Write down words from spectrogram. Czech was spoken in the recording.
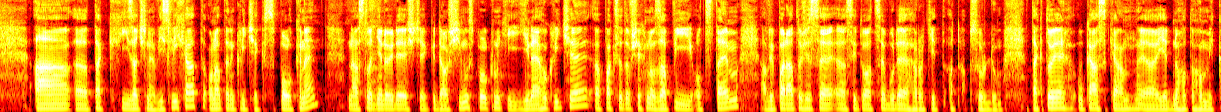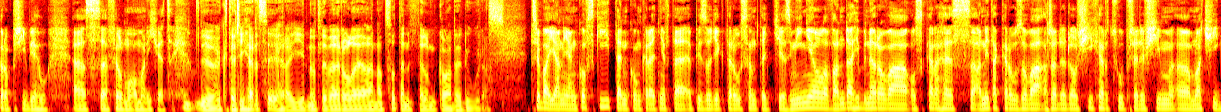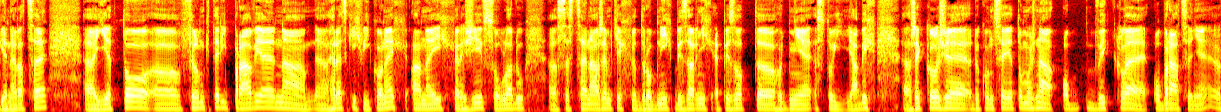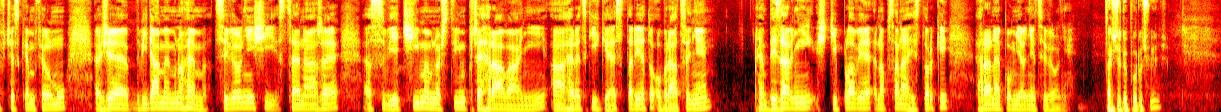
A eh, tak ji začne vyslýchat, ona ten klíček spolkne, následně dojde ještě k dalšímu spolknutí jiného klíče, a pak se to všechno zapíjí octem a vypadá to, že se eh, situace bude hrotit ad absurdum. Tak to je ukázka jednoho toho mikropříběhu Eh, z filmu o malých věcech. Kteří herci hrají jednotlivé role a na co ten film klade důraz? Třeba Jan Jankovský, ten konkrétně v té epizodě, kterou jsem teď zmínil, Vanda Hybnerová, Oskar Hess, Anita Krauzová a řada dalších herců, především eh, mladší generace. Eh, je to film, který právě na hereckých výkonech a na jejich režii v souladu se scénářem těch drobných, bizarních epizod hodně stojí. Já bych řekl, že dokonce je to možná obvyklé obráceně v českém filmu, že vydáme mnohem civilnější scénáře s větším množstvím přehrávání a hereckých gest. Tady je to obráceně bizarní, štiplavě napsané historky, hrané poměrně civilně. Takže doporučuješ?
